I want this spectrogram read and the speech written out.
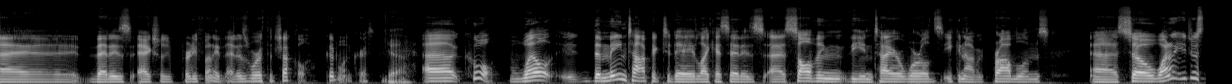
uh, that is actually pretty funny that is worth a chuckle good one chris yeah. Uh, cool. Well, the main topic today, like I said, is uh, solving the entire world's economic problems. Uh, so why don't you just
